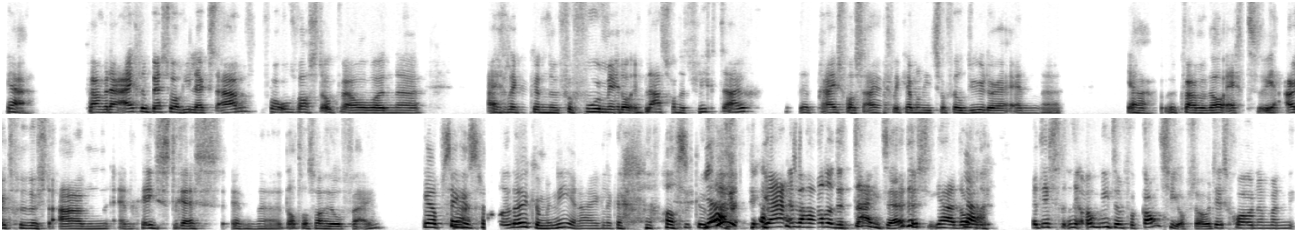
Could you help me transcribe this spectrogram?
ja, kwamen we daar eigenlijk best wel relaxed aan. Voor ons was het ook wel een, eigenlijk een vervoermiddel in plaats van het vliegtuig de prijs was eigenlijk helemaal niet zoveel duurder. En uh, ja, we kwamen wel echt ja, uitgerust aan en geen stress. En uh, dat was wel heel fijn. Ja, op zich ja. is het wel een leuke manier eigenlijk. Als ik het ja, ja, en we hadden de tijd, hè. Dus ja, dan, het is ook niet een vakantie of zo. Het is gewoon een, mani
